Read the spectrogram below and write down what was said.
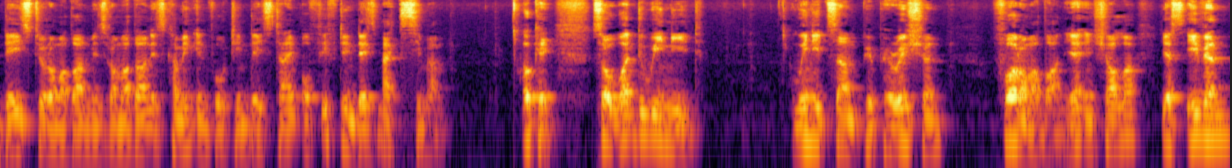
days to Ramadan means Ramadan is coming in 14 days time or 15 days maximum okay so what do we need we need some preparation for Ramadan. Yeah, inshallah. Yes, even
